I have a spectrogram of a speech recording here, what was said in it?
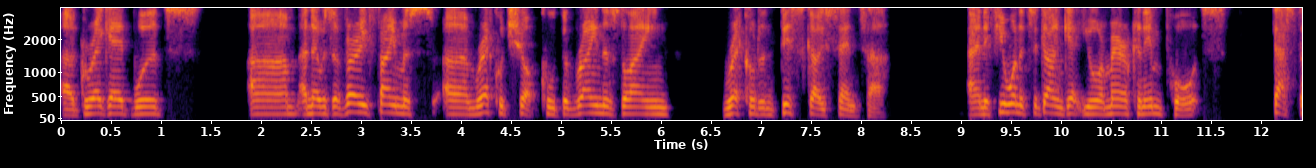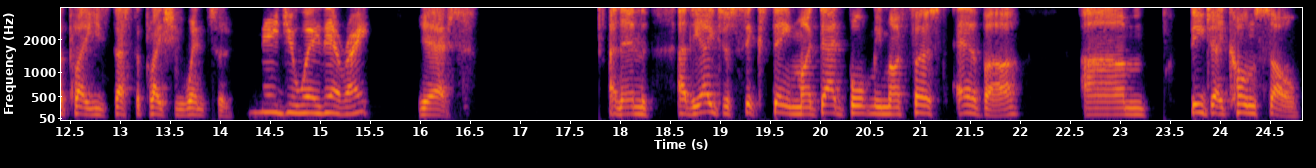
uh, Greg Edwards, um, and there was a very famous um, record shop called the Rayners Lane Record and Disco Centre. And if you wanted to go and get your American imports, that's the place. That's the place you went to. Made your way there, right? Yes. And then at the age of 16, my dad bought me my first ever um, DJ console,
